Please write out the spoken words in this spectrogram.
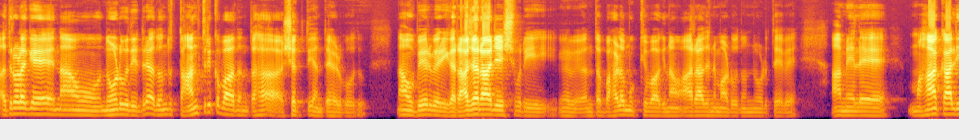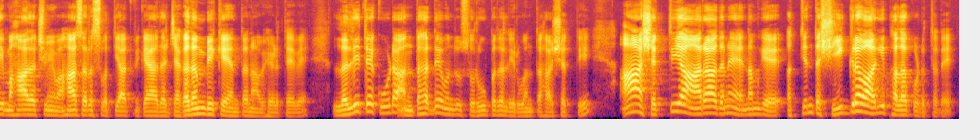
ಅದರೊಳಗೆ ನಾವು ನೋಡುವುದಿದ್ದರೆ ಅದೊಂದು ತಾಂತ್ರಿಕವಾದಂತಹ ಶಕ್ತಿ ಅಂತ ಹೇಳ್ಬೋದು. ನಾವು ಬೇರೆ ಬೇರೆ, ಈಗ ರಾಜರಾಜೇಶ್ವರಿ ಅಂತ ಬಹಳ ಮುಖ್ಯವಾಗಿ ನಾವು ಆರಾಧನೆ ಮಾಡುವುದನ್ನು ನೋಡ್ತೇವೆ. ಆಮೇಲೆ ಮಹಾಕಾಲಿ ಮಹಾಲಕ್ಷ್ಮಿ ಮಹಾಸರಸ್ವತ್ಯಾತ್ಮಿಕೆಯಾದ ಜಗದಂಬಿಕೆ ಅಂತ ನಾವು ಹೇಳ್ತೇವೆ. ಲಲಿತೆ ಕೂಡ ಅಂತಹದ್ದೇ ಒಂದು ಸ್ವರೂಪದಲ್ಲಿರುವಂತಹ ಶಕ್ತಿ. ಆ ಶಕ್ತಿಯ ಆರಾಧನೆ ನಮಗೆ ಅತ್ಯಂತ ಶೀಘ್ರವಾಗಿ ಫಲ ಕೊಡುತ್ತದೆ.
